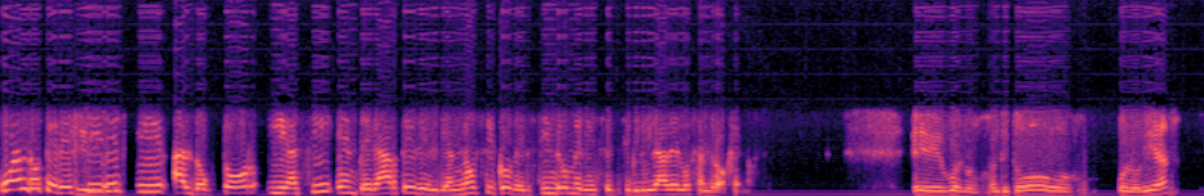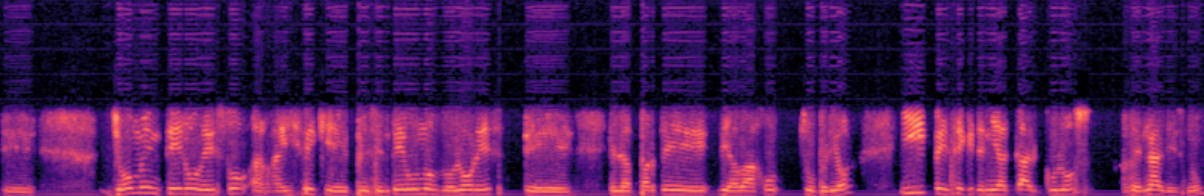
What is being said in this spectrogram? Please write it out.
¿Cuándo te decides ir al doctor y así enterarte del diagnóstico del síndrome de insensibilidad de los andrógenos? Eh, bueno, ante todo, buenos días. Eh, yo me entero de esto a raíz de que presenté unos dolores eh, en la parte de abajo superior y pensé que tenía cálculos renales, ¿no?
